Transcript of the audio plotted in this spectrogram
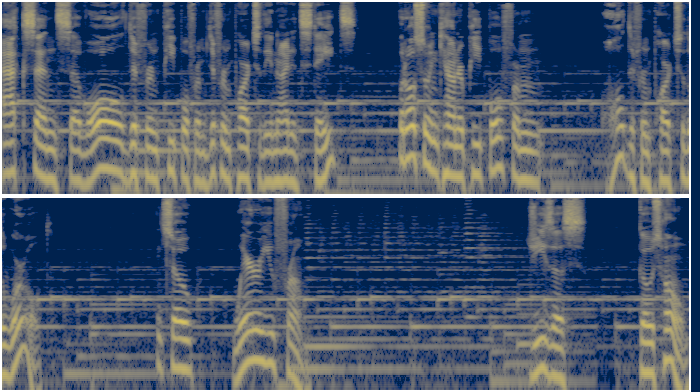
accents of all different people from different parts of the United States but also encounter people from all different parts of the world. And so, where are you from? Jesus goes home.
